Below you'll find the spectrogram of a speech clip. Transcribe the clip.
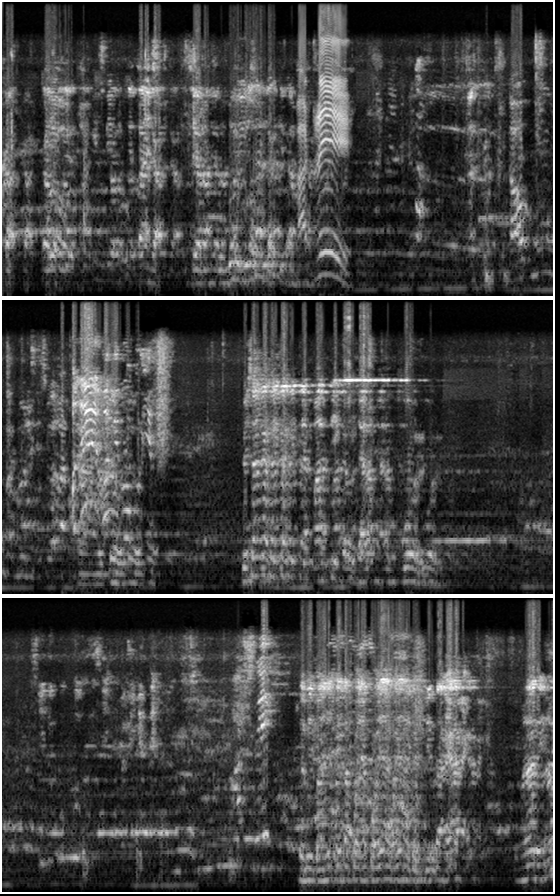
Ka- ka- kalau kalau kita nggak cara kubur bisa nggak kita Baterai. Kau nggak boleh disuarakan. Nah, itu. bisa nggak kita kita mati kalau jarang kubur lebih banyak kita poya-poya ya hidup kita ya gimana Rina?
